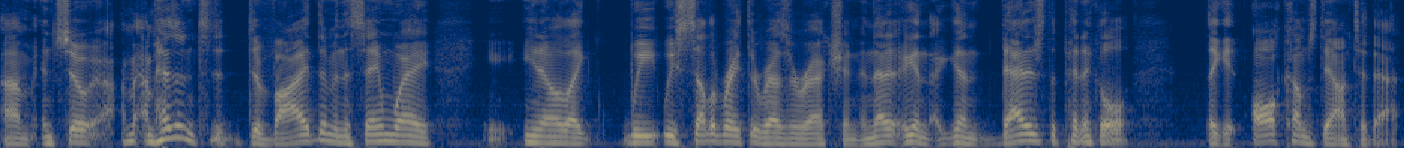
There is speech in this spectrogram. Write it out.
um, and so I'm, I'm, hesitant to divide them in the same way you know like we we celebrate the resurrection and that again again that is the pinnacle like it all comes down to that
